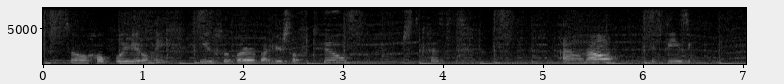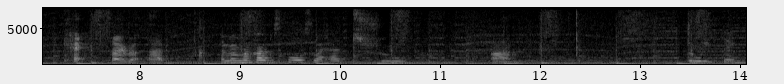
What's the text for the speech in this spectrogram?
So hopefully it'll make you feel better about yourself too. Just because, I don't know, it's easy. Okay, sorry about that. I memory card was full so I had to um, delete things.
